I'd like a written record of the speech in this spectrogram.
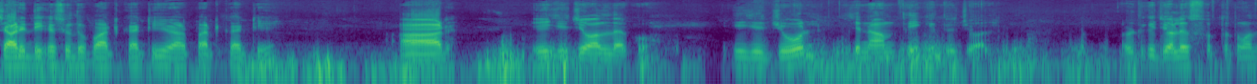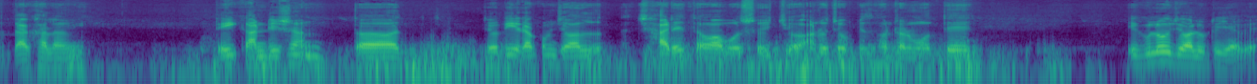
চারিদিকে শুধু পাটকাঠি আর পাটকাঠি আর এই যে জল দেখো, এই যে জল, যে নামতেই কিন্তু জল। ওদিকে জলের সত্য তোমাদের দেখালাম আমি তো এই কন্ডিশন তা যদি এরকম জল ছাড়ে তো অবশ্যই আরও চব্বিশ ঘণ্টার মধ্যে এগুলোও জল উঠে যাবে।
